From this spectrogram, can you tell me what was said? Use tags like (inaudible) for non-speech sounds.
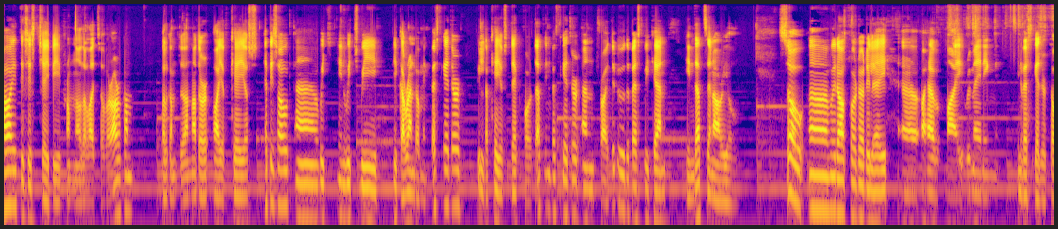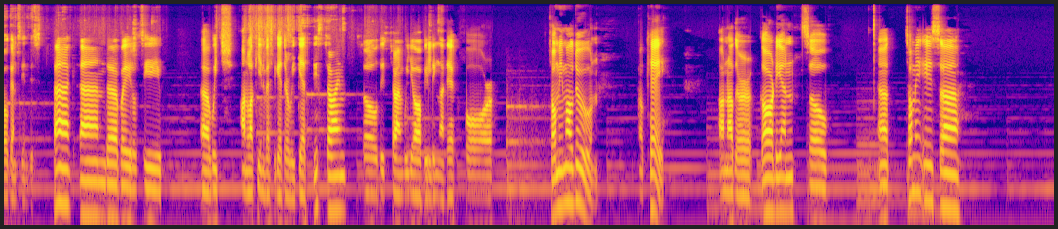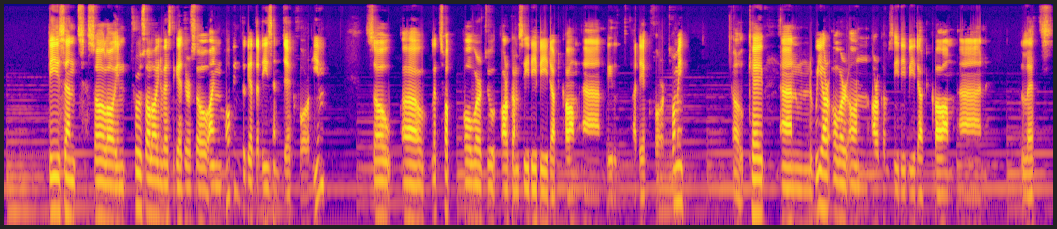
Hi, this is JP from Northern Lights Over Arkham. Welcome to another Eye of Chaos episode, uh, which, in which we pick a random investigator, build a chaos deck for that investigator, and try to do the best we can in that scenario. So, uh, without further delay, uh, I have my remaining investigator tokens in this bag, and uh, we'll see uh, which unlucky investigator we get this time. So this time we are building a deck for Tommy Muldoon. Okay, another Guardian. So uh, Tommy is a decent solo in true solo investigator, so I'm hoping to get a decent deck for him. So uh, let's hop over to ArkhamDB.com and build a deck for Tommy. Okay, and we are over on ArkhamDB.com and let's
